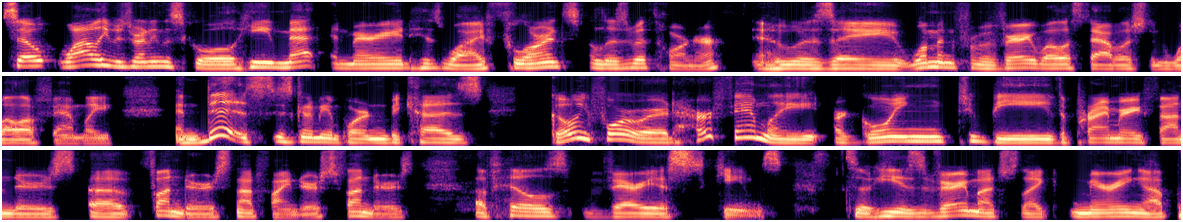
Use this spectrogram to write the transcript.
So while he was running the school, he met and married his wife, Florence Elizabeth Horner, who was a woman from a very well established and well off family. And this is going to be important because going forward, her family are going to be the primary funders of funders, not finders, funders of Hill's various schemes. So he is very much like marrying up.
